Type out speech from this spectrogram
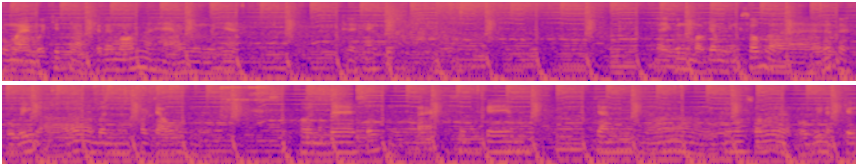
phô Mai bữa trước làm cho cái món hào như mọi người nha hơi khác chút đây cũng là một trong những sốt là rất là phổ biến ở bên Cao Châu. Sốt Honda, sốt nội tạng, sốt kem, chanh đó những cái món sốt rất là phổ biến đặc trưng.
